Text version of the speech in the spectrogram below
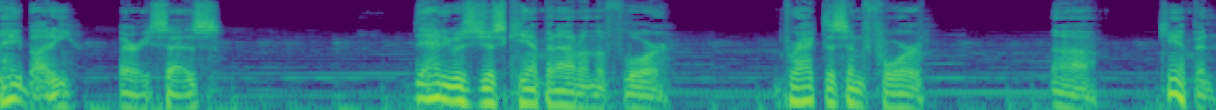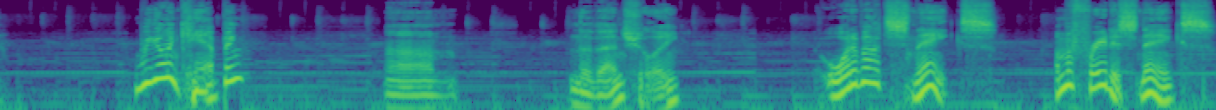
Hey, buddy, Larry says. Daddy was just camping out on the floor, practicing for, uh, camping. We going camping? Um, eventually. What about snakes? I'm afraid of snakes.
